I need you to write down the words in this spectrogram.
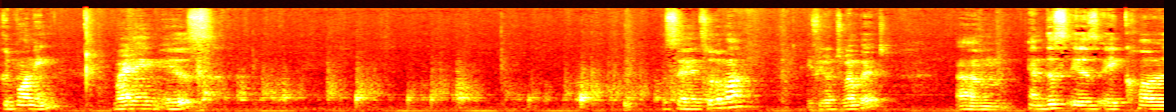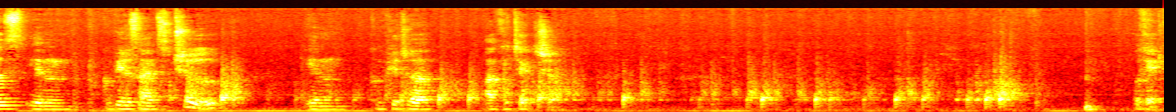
Good morning. My name is Hussein Suleman, if you don't remember it. Um, and this is a course in Computer Science 2 in Computer Architecture. Okay.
